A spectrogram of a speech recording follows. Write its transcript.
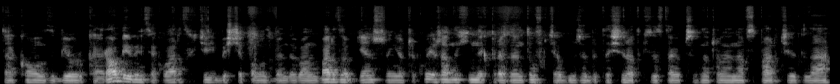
taką zbiórkę robię, więc jak bardzo chcielibyście pomóc, będę Wam bardzo wdzięczny. Nie oczekuję żadnych innych prezentów. Chciałbym, żeby te środki zostały przeznaczone na wsparcie dla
